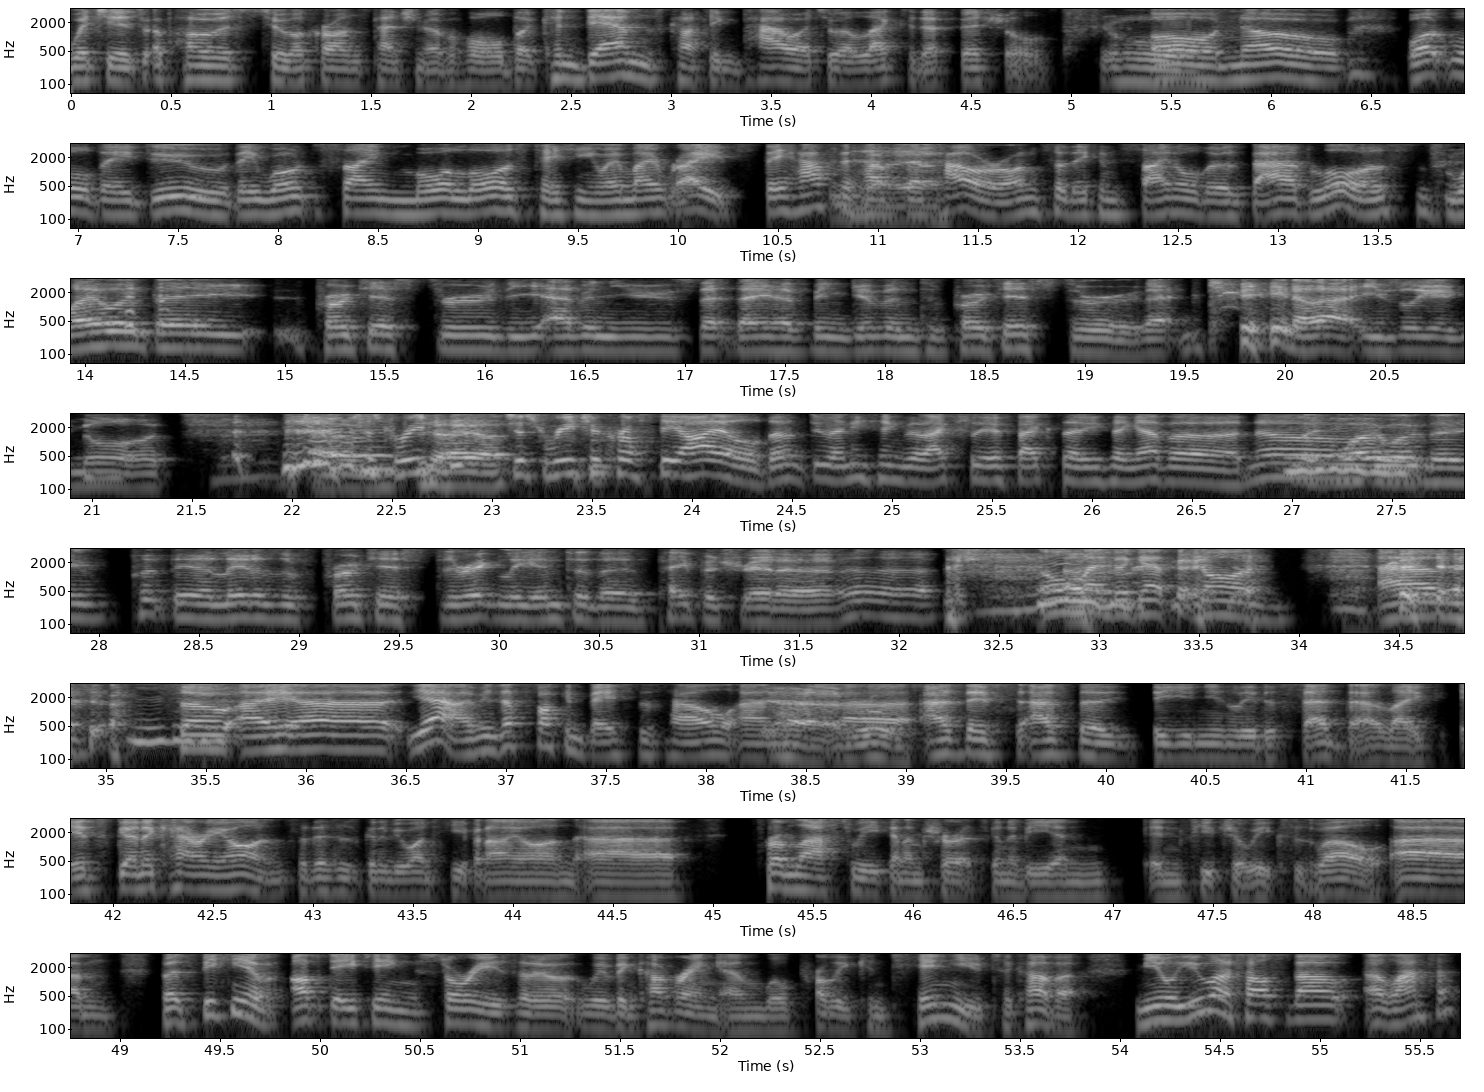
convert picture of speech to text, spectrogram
which is opposed to Macron's pension overhaul, but condemns cutting power to elected officials. Ooh. Oh no, what will they do? They won't sign more laws taking away my rights. They have to Yeah, have their yeah. power on so they can sign all those bad laws. Why won't they protest through the avenues that they have been given to protest through that you know that easily ignored? Um, just reach, yeah, just reach across the aisle. Don't do anything that actually affects anything ever. No. Like, why won't they put their letters of protest directly into the paper shredder? Ah. All my baguette's gone. Um, so I uh yeah, I mean that's fucking based as hell. And Yeah, uh, as they've as the the union leaders said, they're like it's gonna carry on. So this is gonna be one to keep an eye on. Uh from last week, and I'm sure it's going to be in in future weeks as well. Um, but speaking of updating stories that are, we've been covering and will probably continue to cover, Mule, you want to tell us about Atlanta?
